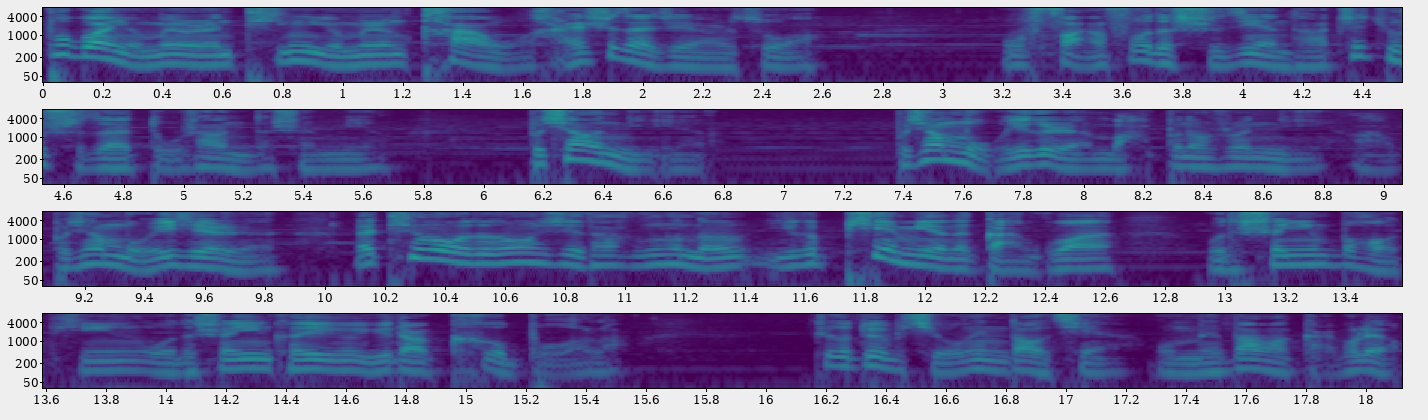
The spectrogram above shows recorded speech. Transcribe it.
不管有没有人听，有没有人看，我还是在这样做。我反复的实践它，这就是在赌上你的生命。不像你，不像某一个人吧，不能说你啊，不像某一些人来听我的东西，他很可能一个片面的感官，我的声音不好听，我的声音可以有点刻薄了。这个对不起，我跟你道歉，我没办法改不了，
